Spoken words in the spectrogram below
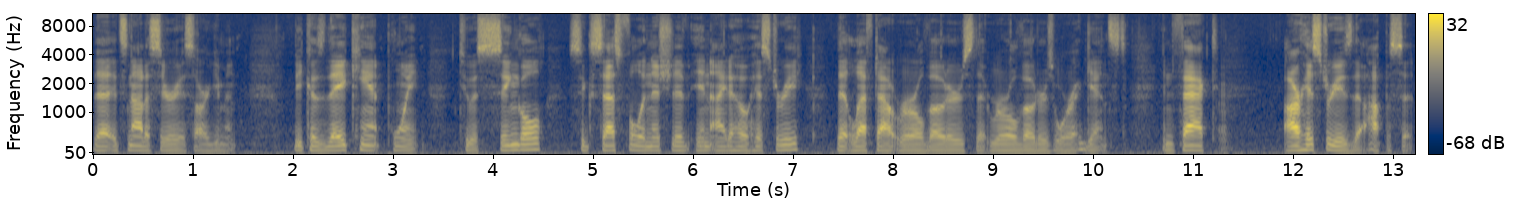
That it's not a serious argument because they can't point to a single successful initiative in Idaho history that left out rural voters that rural voters were against. In fact, our history is the opposite.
